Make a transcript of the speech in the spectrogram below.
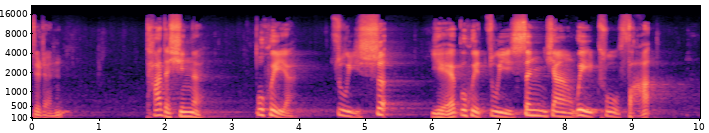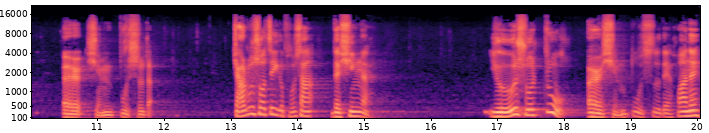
的人，他的心呢，不会呀注意色，也不会注意身相未出法而行不施的。假如说这个菩萨的心啊有所住而行布施的话呢，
